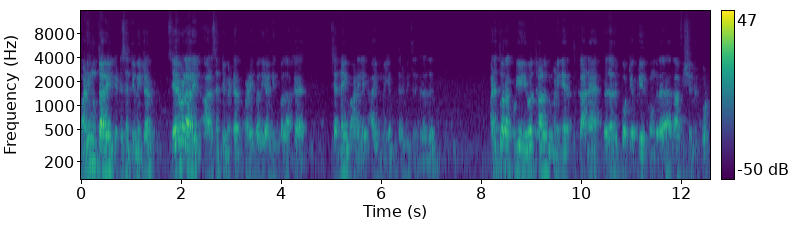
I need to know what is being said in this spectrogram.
மணிமுத்தாரில் எட்டு சென்டிமீட்டர் சேர்வலாரில் ஆறு சென்டிமீட்டர் மழை பதிவாகி இருப்பதாக சென்னை வானிலை ஆய்வு மையம் தெரிவித்திருக்கிறது. அடுத்து வரக்கூடிய இருபத்தி நான்கு மணி நேரத்துக்கான வெதர் ரிப்போர்ட் எப்படி இருக்குங்கிற அந்த அபிஷியல் ரிப்போர்ட்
